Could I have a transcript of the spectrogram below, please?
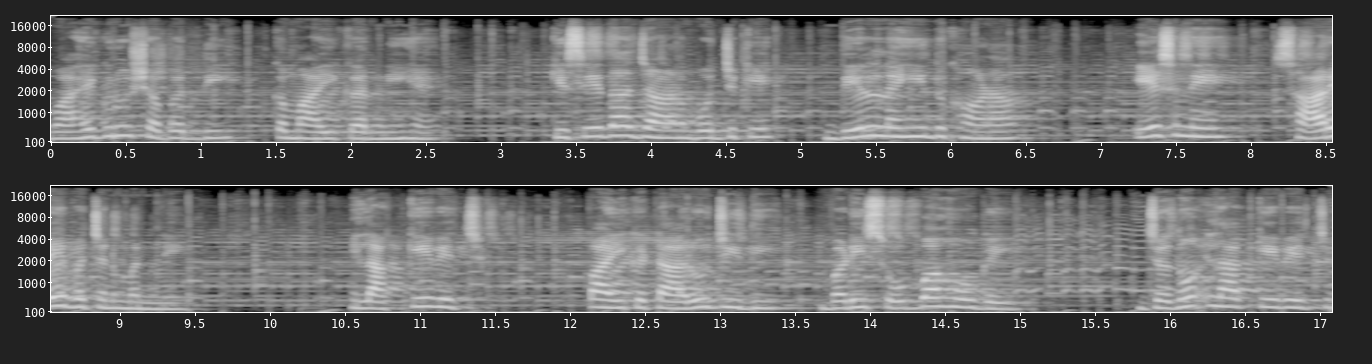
ਵਾਹਿਗੁਰੂ ਸ਼ਬਦ ਦੀ ਕਮਾਈ ਕਰਨੀ ਹੈ। ਕਿਸੇ ਦਾ ਜਾਣ ਬੁੱਝ ਕੇ ਦਿਲ ਨਹੀਂ ਦੁਖਾਣਾ ਇਸ ਨੇ ਸਾਰੇ ਬਚਨ ਮੰਨੇ। ਇਲਾਕੇ ਵਿੱਚ ਭਾਈ ਕਟਾਰੂ ਜੀ ਦੀ ਬੜੀ ਸੋਭਾ ਹੋ ਗਈ। ਜਦੋਂ ਇਲਾਕੇ ਵਿੱਚ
